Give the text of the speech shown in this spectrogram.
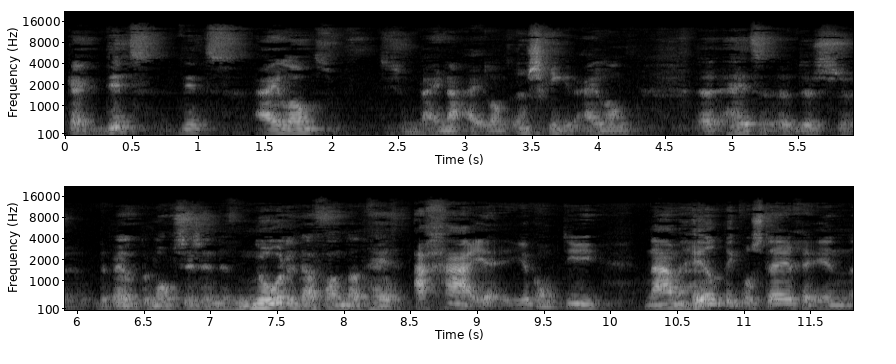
Kijk, dit dit eiland, het is een bijna eiland, een schiereiland, heet uh, dus uh, de Peloponnesus en het noorden daarvan dat heet Achaïe. Je komt die naam heel dikwijls tegen in,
